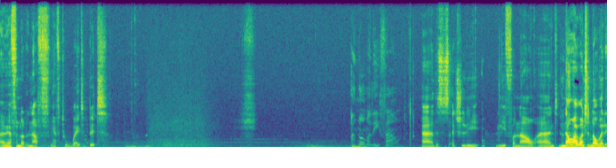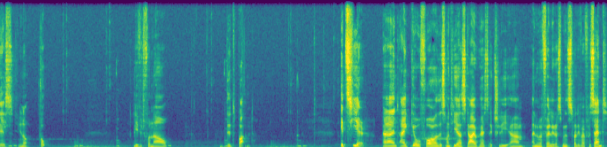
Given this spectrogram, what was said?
Uh, we have not enough. We have to wait a bit. Anomaly found. Uh, this is actually leave for now. And now I want to know where it is. You know? Oh. Leave it for now. Did button. It's here. And I go for this Matthias guy who has actually um, annual failure response 25%.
